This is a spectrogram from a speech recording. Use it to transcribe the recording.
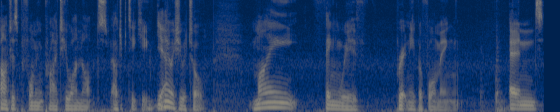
artists performing at Pride who are not LGBTQ. Yeah. No issue at all. My thing with Britney performing, and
